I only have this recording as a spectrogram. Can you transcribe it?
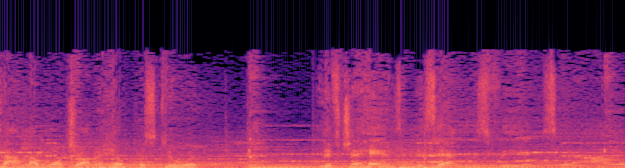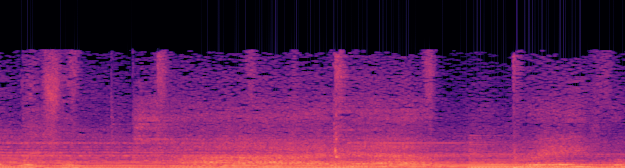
Time I want y'all to help us do it. Lift your hands in this atmosphere and say, I am grateful. I am grateful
